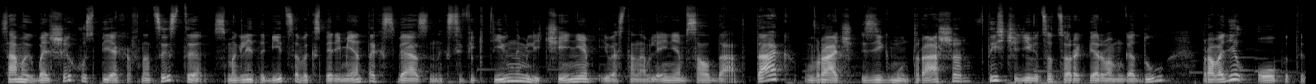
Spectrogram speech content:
Самых больших успехов нацисты смогли добиться в экспериментах, связанных с эффективным лечением и восстановлением солдат. Так, врач Зигмунд Рашер в 1941 году проводил опыты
